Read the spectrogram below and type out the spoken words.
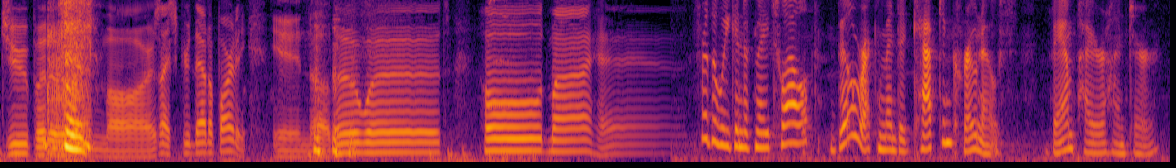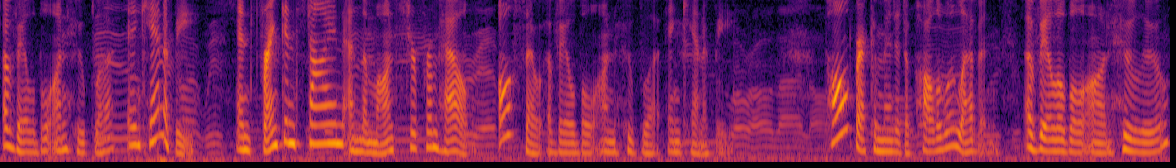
Jupiter and Mars. I screwed that up already. In other words, hold my hand. For the weekend of May 12th, Bill recommended Captain Kronos, Vampire Hunter, available on Hoopla and Kanopy, and Frankenstein and the Monster from Hell, also available on Hoopla and Kanopy. Paul recommended Apollo 11, available on Hulu,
